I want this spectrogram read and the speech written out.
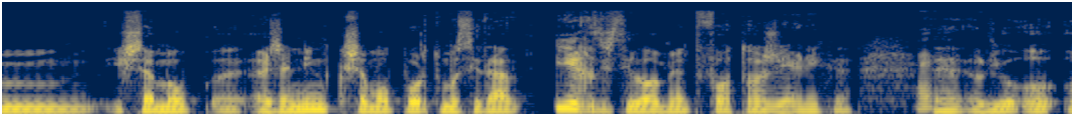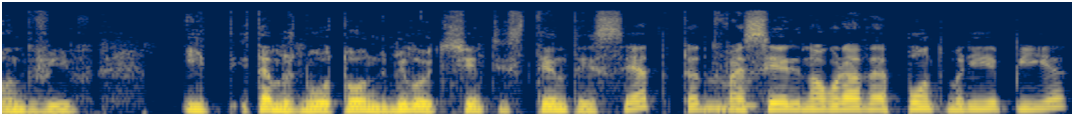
Um, e chama a Janine que chama o Porto uma cidade irresistivelmente fotogénica, uh, ali onde vive. E, estamos no outono de 1877, portanto vai ser inaugurada a Ponte Maria Pia.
